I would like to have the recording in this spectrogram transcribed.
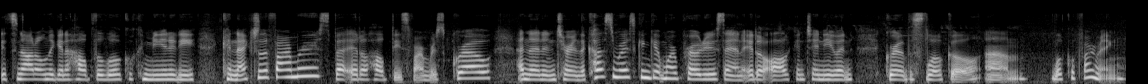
it's not only going to help the local community connect to the farmers, but it'll help these farmers grow and then in turn the customers can get more produce and it'll all continue and grow this local, um, local farming.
